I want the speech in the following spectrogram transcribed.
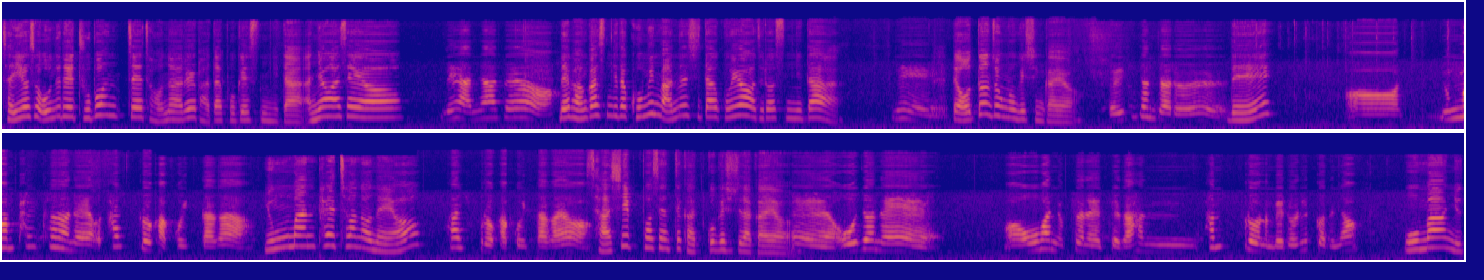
자, 이어서 오늘의 두 번째 전화를 받아보겠습니다. 안녕하세요. 네, 안녕하세요. 네, 반갑습니다. 고민 많으시다고요? 들었습니다. 네, 네, 어떤 종목이신가요? LG전자를 네, 어 6만 8천 원에 40% 갖고 있다가 6만 8천 원에요. 40% 갖고 있다가요. 40% 갖고 계시다가요. 네, 오전에 어 5만 6천에 제가 한 30%는 매도를 했거든요. 5만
